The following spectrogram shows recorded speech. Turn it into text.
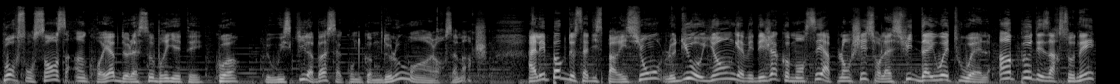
pour son sens incroyable de la sobriété. Quoi? Le whisky là-bas, ça compte comme de l'eau, hein, alors ça marche. À l'époque de sa disparition, le duo Young avait déjà commencé à plancher sur la suite d'Highway to. Un peu désarçonné,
